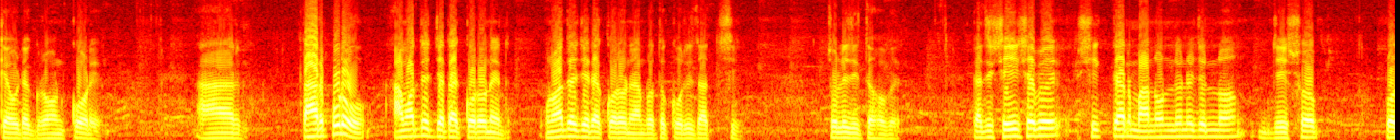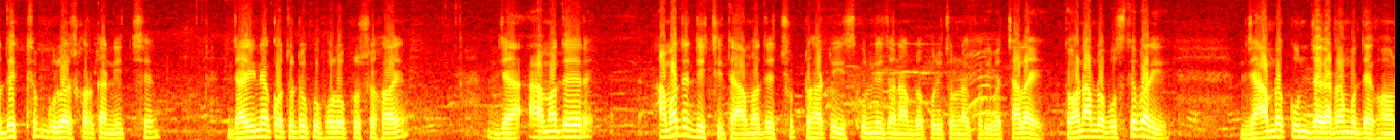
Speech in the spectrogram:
কেউ এটা গ্রহণ করে। আর তারপরেও আমাদের যেটা করণের, ওনাদের যেটা করণের আমরা তো করে যাচ্ছি, চলে যেতে হবে। কাজে সেই হিসাবে শিক্ষার মান উন্নয়নের জন্য যেসব পদক্ষেপগুলো সরকার নিচ্ছে, জানি না কতটুকু ফলপ্রসূ হয়, যা আমাদের আমাদের দৃষ্টিতে আমাদের ছোট্টহাটু স্কুল নিয়ে যখন আমরা পরিচালনা করি বা চালাই, তখন আমরা বুঝতে পারি যে আমরা কোন জায়গাটার মধ্যে এখন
